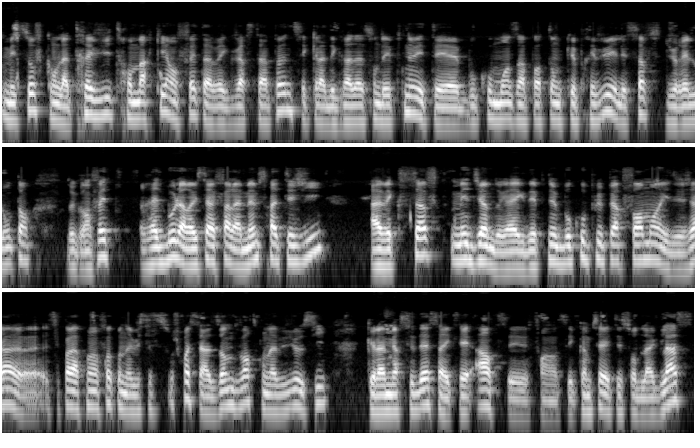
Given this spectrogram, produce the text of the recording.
mais sauf qu'on l'a très vite remarqué en fait avec Verstappen, c'est que la dégradation des pneus était beaucoup moins importante que prévu et les softs duraient longtemps. Donc en fait, Red Bull a réussi à faire la même stratégie avec soft, medium, donc avec des pneus beaucoup plus performants. Et déjà, euh, c'est pas la première fois qu'on a vu ça. Je crois que c'est à Zandvoort qu'on a vu aussi que la Mercedes avec les hards, c'est, enfin, comme si elle était sur de la glace.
